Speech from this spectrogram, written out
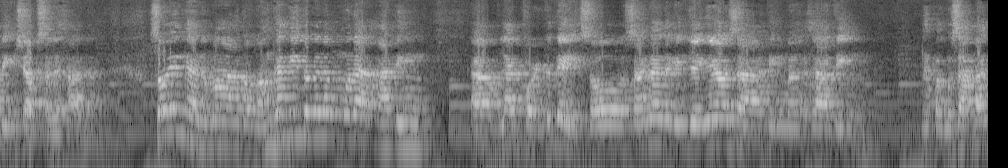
ating shop sa Lazada. So yun nga, no, mga katoto, hanggang dito na lang muna ang ating ah, vlog for today. So sana nag-enjoy kayo sa ating sa ating napag-usapan.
